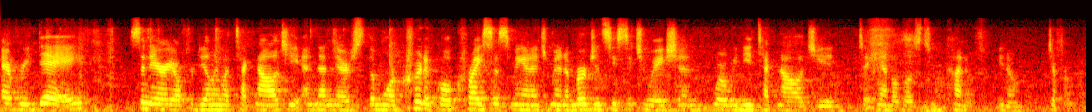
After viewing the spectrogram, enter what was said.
everyday scenario for dealing with technology, and then there's the more critical crisis management, emergency situation where we need technology to handle those two kind of, you know, differently.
